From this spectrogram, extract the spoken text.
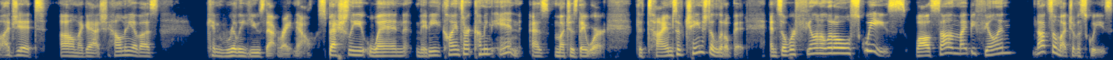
budget. Oh my gosh how many of us can really use that right now especially when maybe clients aren't coming in as much as they were. The times have changed a little bit and so we're feeling a little squeeze while some might be feeling not so much of a squeeze.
